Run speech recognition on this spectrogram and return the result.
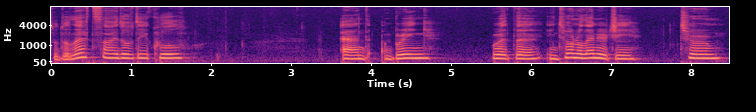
to the left side of the equal and bring with the internal energy term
